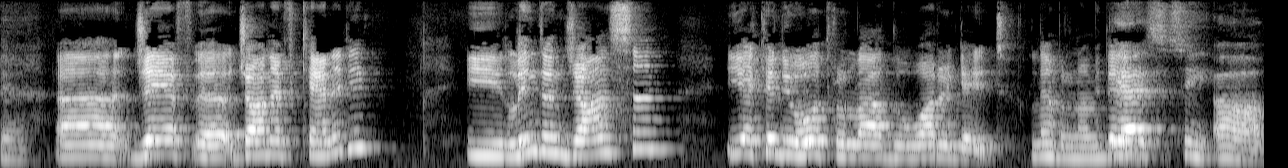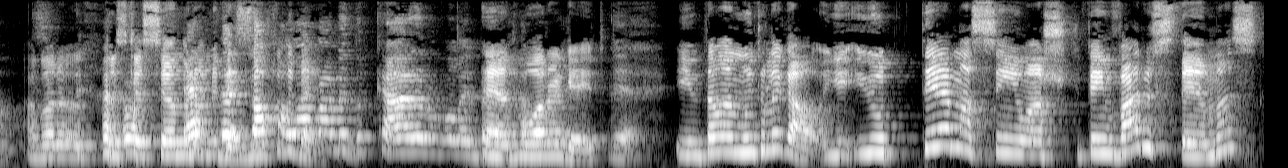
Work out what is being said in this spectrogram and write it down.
é. uh, JF, uh, John F. Kennedy e Lyndon Johnson e aquele outro lá do Watergate. Lembra o nome dele? Yes, sim. Uh... Agora eu tô esquecendo o nome dele. É só falar o nome do cara, eu não vou lembrar. É, do Watergate. Yeah. Então é muito legal. E, e, o tema, assim, eu acho que tem vários temas,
